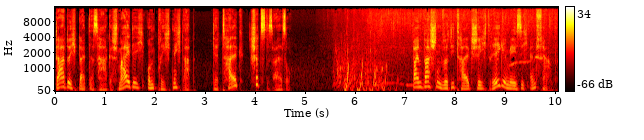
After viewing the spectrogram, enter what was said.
Dadurch bleibt das Haar geschmeidig und bricht nicht ab. Der Talg schützt es also. Beim Waschen wird die Talgschicht regelmäßig entfernt.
